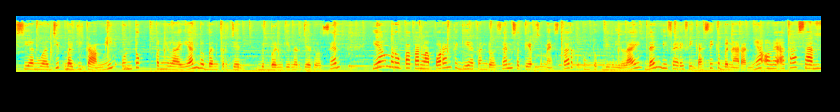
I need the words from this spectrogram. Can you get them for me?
isian wajib bagi kami untuk penilaian beban kerja beban kinerja dosen yang merupakan laporan kegiatan dosen setiap semester untuk dinilai dan diverifikasi kebenarannya oleh atasan.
